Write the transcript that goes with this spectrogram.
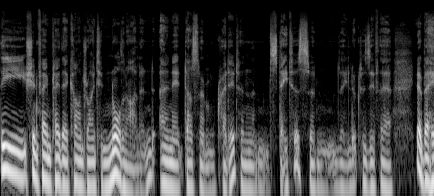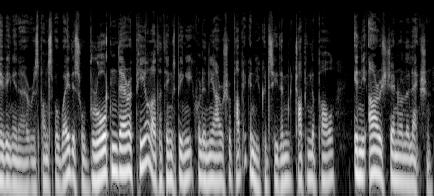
the Sinn Féin play their cards right in Northern Ireland, and it does them credit and status, and they look as if they're you know, behaving in a responsible way, this will broaden their appeal, other things being equal in the Irish Republic, and you could see them topping the poll in the Irish general election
